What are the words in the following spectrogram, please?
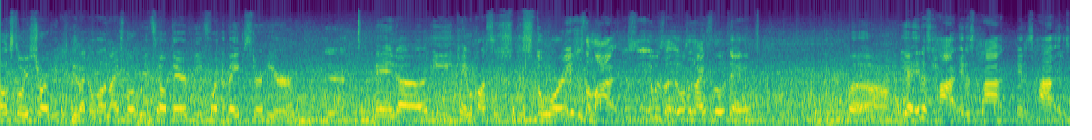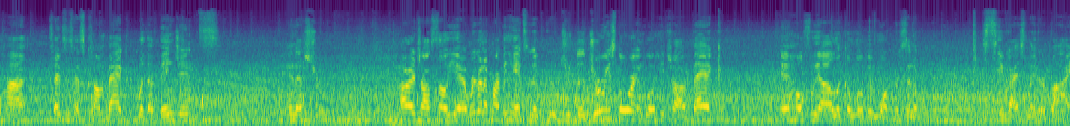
long story short, we just did like a little nice little retail therapy for the babester here. Yeah. And uh, he came across this, this store. It's just a lot. Just it was a, it was a nice little day. But um, yeah, it is hot. It is hot. It is hot. It is hot. Texas has come back with a vengeance, and that's true all right y'all so yeah we're gonna probably head to the, the jewelry store and we'll hit y'all back. And hopefully i'll look a little bit more presentable. See you guys later. Bye.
